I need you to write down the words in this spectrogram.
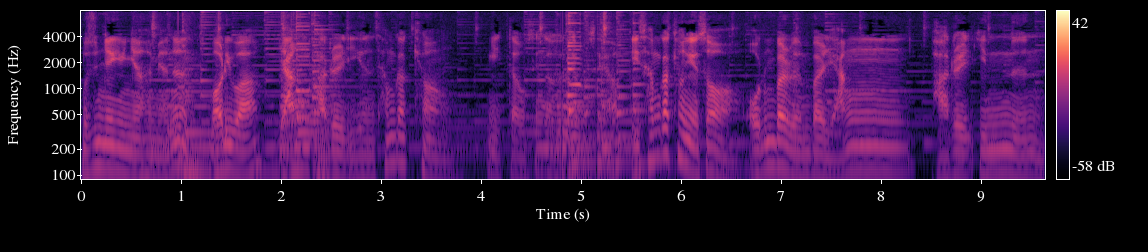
무슨 얘기냐 하면은 머리와 양 발을 이은 삼각형이 있다고 생각을 해보세요. 이 삼각형에서 오른발 왼발 양 발을 잇는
